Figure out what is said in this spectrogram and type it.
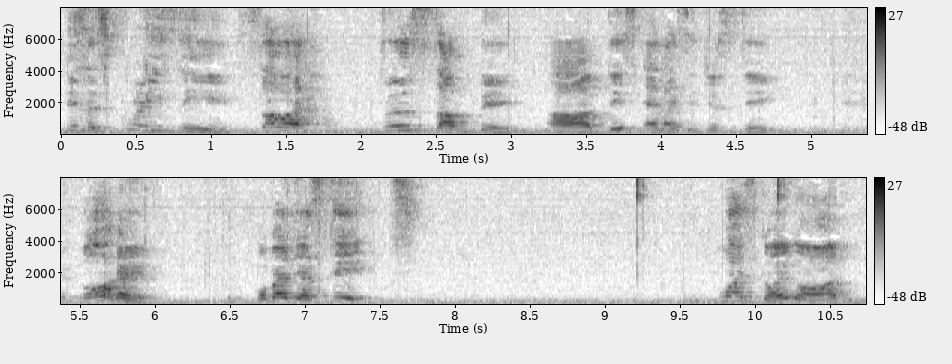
This is crazy. Someone do something. Uh, this airline is interesting. Oi, go back to your seat. What's going on?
